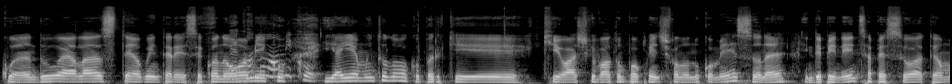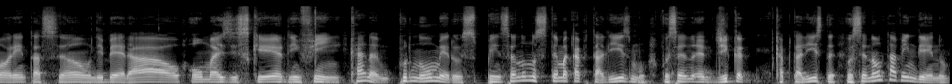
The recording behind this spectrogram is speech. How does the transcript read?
quando elas têm algum interesse econômico. Econômico. E aí é muito louco, porque que eu acho que volta um pouco ao que a gente falou no começo, né? Independente se a pessoa tem uma orientação liberal ou mais de esquerda, enfim. Cara, por números, pensando no sistema capitalismo, você é dica capitalista, você não tá vendendo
